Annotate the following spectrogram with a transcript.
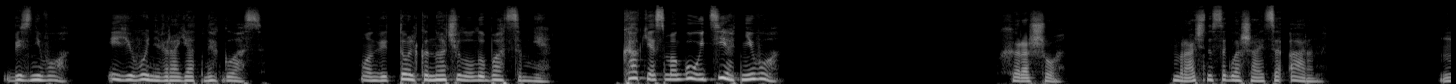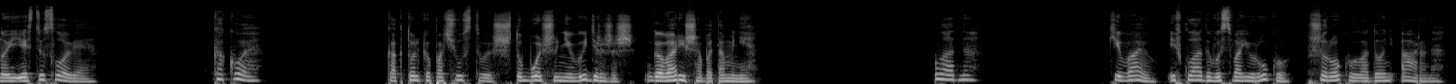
Без него и его невероятных глаз. Он ведь только начал улыбаться мне. Как я смогу уйти от него? Хорошо. Мрачно соглашается Аарон. Но есть условие. Какое? Как только почувствуешь, что больше не выдержишь, говоришь об этом мне. Ладно. Киваю и вкладываю свою руку в широкую ладонь Аарона.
